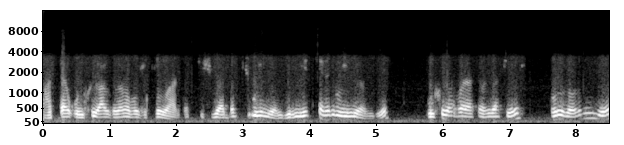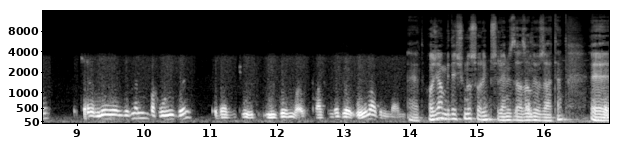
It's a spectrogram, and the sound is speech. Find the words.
hatta uykuyu algılama bozukluğu vardı. Kişi bir adam hiç uyumuyorum. 27 senedir uyumuyorum diyor. Uyku laboratuvarına yatıyoruz. Doğru doğru uyuyor. Sonra ne uyandığında bak uyudun. E ben hiç uy- uyuduğum farkında değil, uyumadım ben. Evet. Hocam bir de şunu sorayım. Süremiz de azalıyor zaten. Ee,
